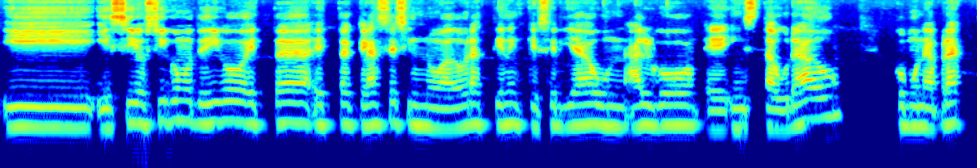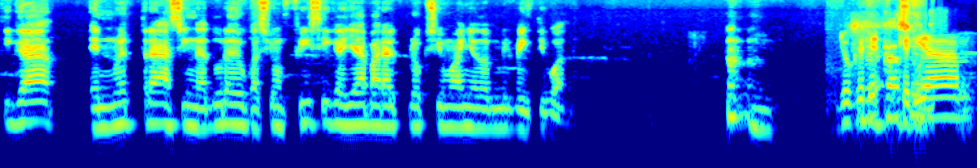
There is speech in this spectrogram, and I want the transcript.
y, sí o sí, como te digo, estas clases innovadoras tienen que ser ya un, algo eh, instaurado como una práctica en nuestra asignatura de educación física ya para el próximo año 2024. Yo quería, quería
